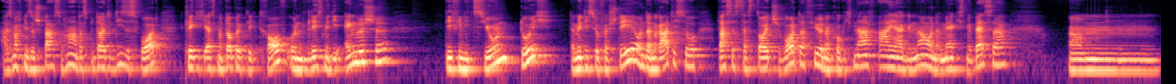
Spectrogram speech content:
Aber es macht mir so Spaß. So, ha, was bedeutet dieses Wort? Klicke ich erstmal Doppelklick drauf und lese mir die englische Definition durch, damit ich so verstehe. Und dann rate ich so, was ist das deutsche Wort dafür? Und dann gucke ich nach. Ah ja, genau. Und dann merke ich es mir besser. Ähm,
